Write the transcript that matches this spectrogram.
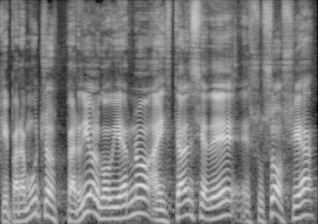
que para muchos perdió el gobierno a instancia de eh, su socia,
